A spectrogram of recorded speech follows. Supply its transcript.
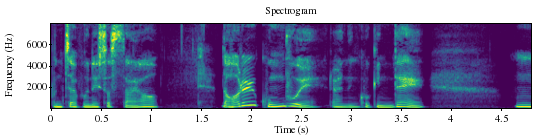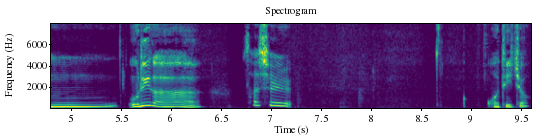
문자 보냈었어요. 너를 공부해 라는 곡인데, 음, 우리가 사실 어디죠?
